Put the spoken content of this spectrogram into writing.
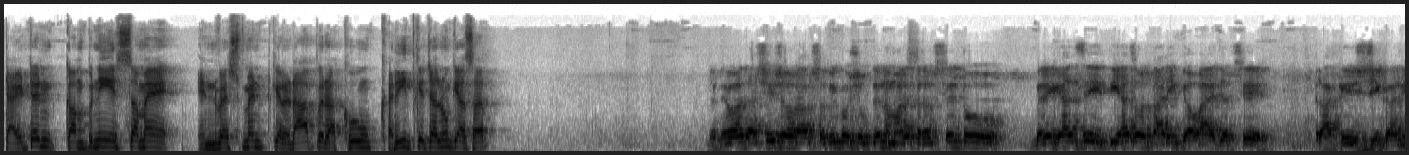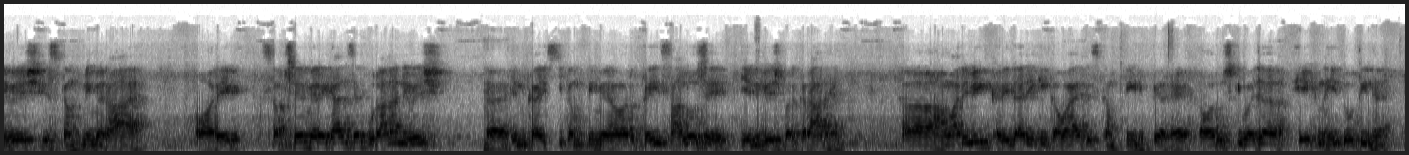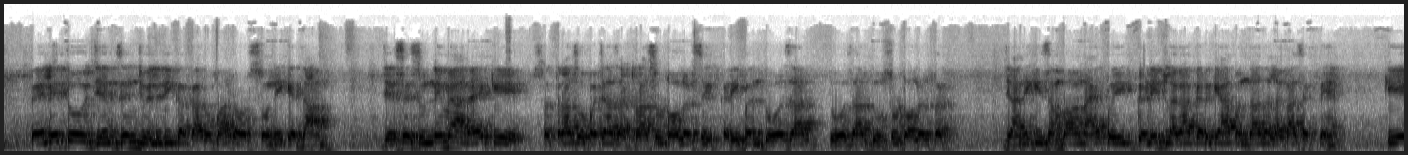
टाइटन कंपनी इस समय इन्वेस्टमेंट के रडार पे रखूँ, खरीद के चलूँ क्या, सर? धन्यवाद आशीष, और आप सभी को शुभ दिन हमारे तरफ़ से। तो मेरे ख्याल से इतिहास और तारीख गवाह है जब से राकेश जी का निवेश इस कंपनी में रहा है और एक सबसे मेरे ख्याल से पुराना निवेश इनका इसी कंपनी में है और कई सालों से ये निवेश बरकरार है। हमारी भी खरीदारी की कवायद इस कंपनी पे है और उसकी वजह एक नहीं दो तीन है। पहले तो जेम्स एंड ज्वेलरी का कारोबार और सोने के दाम। जैसे सुनने में आ रहा है कि 1750 1800 डॉलर से करीबन 2000 2200 डॉलर तक जाने की संभावना है तो एक गणित लगा करके आप अंदाज़ा लगा सकते हैं। कि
